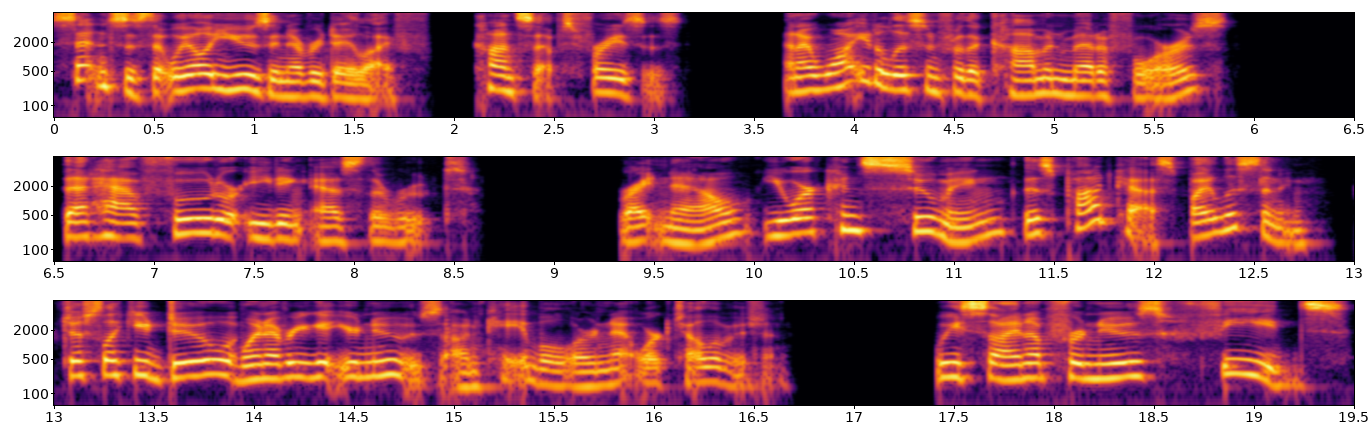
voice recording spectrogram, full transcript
sentences that we all use in everyday life, concepts, phrases. And I want you to listen for the common metaphors that have food or eating as the root. Right now, you are consuming this podcast by listening just like you do whenever you get your news on cable or network television. We sign up for news feeds.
